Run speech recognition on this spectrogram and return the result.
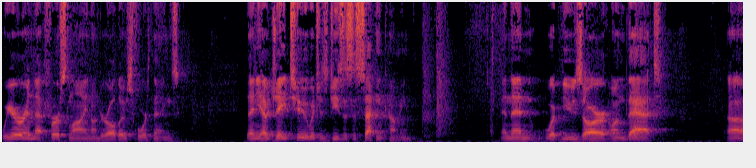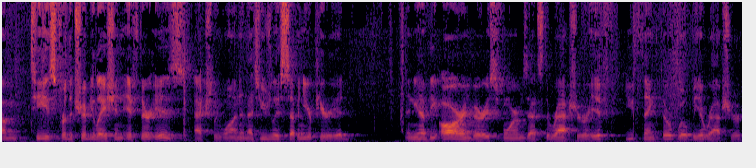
We are in that first line under all those four things. Then you have J2, which is Jesus' second coming. And then what views are on that? Um, T is for the tribulation, if there is actually one, and that's usually a seven year period. Then you have the R in various forms, that's the rapture, if you think there will be a rapture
